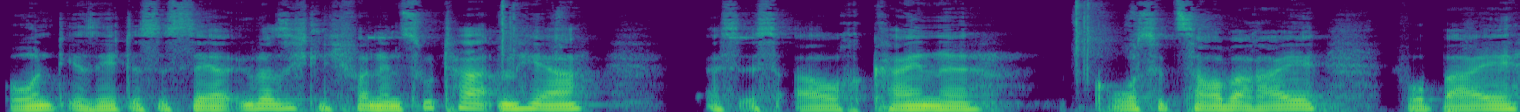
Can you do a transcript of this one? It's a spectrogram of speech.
Und ihr seht, es ist sehr übersichtlich von den Zutaten her. Es ist auch keine große Zauberei, wobei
